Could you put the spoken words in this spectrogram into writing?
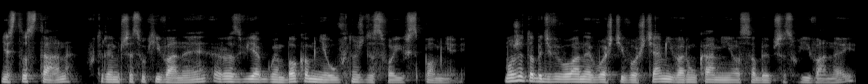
Jest to stan, w którym przesłuchiwany rozwija głęboką nieufność do swoich wspomnień. Może to być wywołane właściwościami, warunkami osoby przesłuchiwanej,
